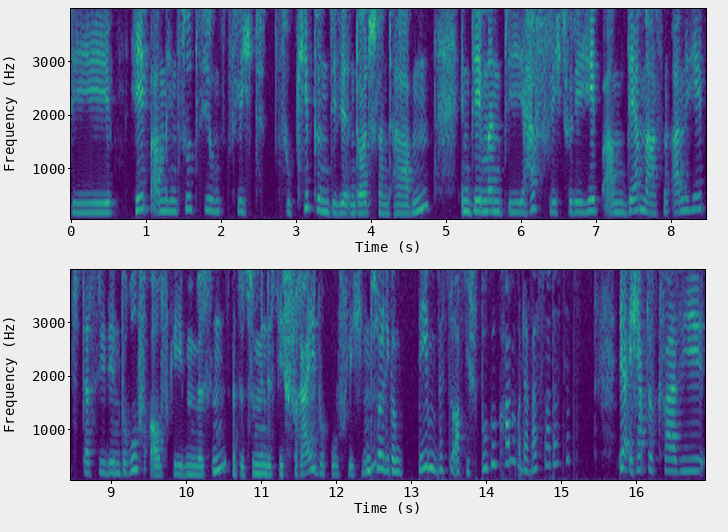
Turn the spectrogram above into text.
die Hebammenhinzuziehungspflicht zu kippen, die wir in Deutschland haben, indem man die Haftpflicht für die Hebammen dermaßen anhebt, dass sie den Beruf aufgeben müssen, also zumindest die freiberuflichen. Entschuldigung, dem bist du auf die Spur gekommen oder was war das jetzt? Ja, ich habe das quasi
